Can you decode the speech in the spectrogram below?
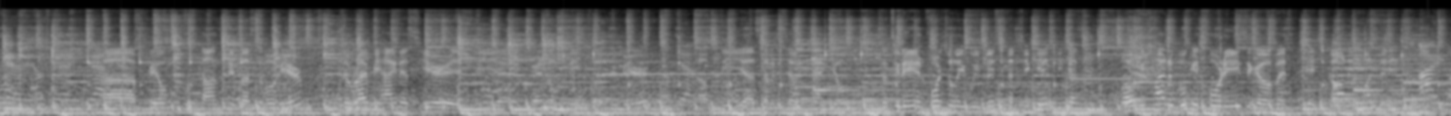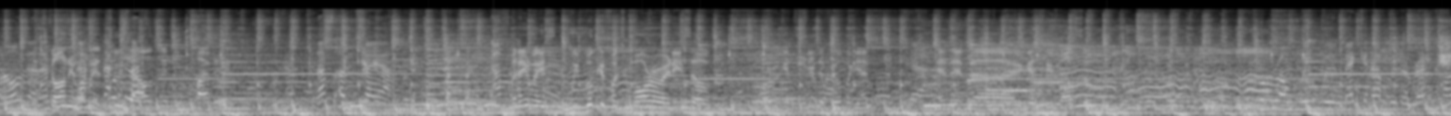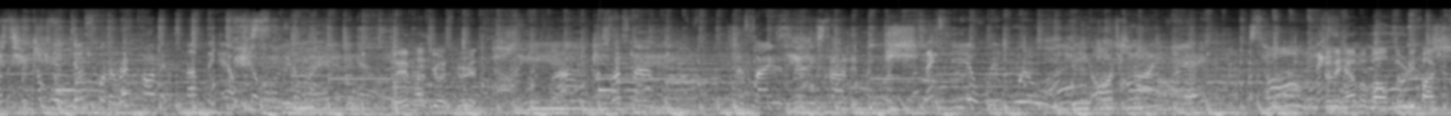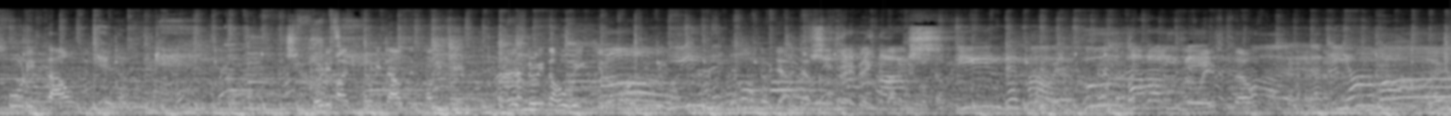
Cannes Film Festival here. So right behind us here is the uh, grand opening premiere Yeah. of the uh, 77th annual. So today, unfortunately, we missed the ticket because well, we trying to book it four days ago, but it's gone in one minute. I know that. It's gone in one minute. 2,500. That's unfair. That's But anyways, we booked it for tomorrow already, so tomorrow we get to see the film again, Yeah. and then uh, get to just for the red carpet, nothing else. We don't, we don't buy anything else. Tim, how's your experience? First time, excited, very excited. Next year we will be on time, okay? So they have about 35 to 40,000 people. 35 to 40,000 coming here. So it's during the whole week, you know. the whole week. So yeah, yeah, it's very big. A lot of people coming. Waves though.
